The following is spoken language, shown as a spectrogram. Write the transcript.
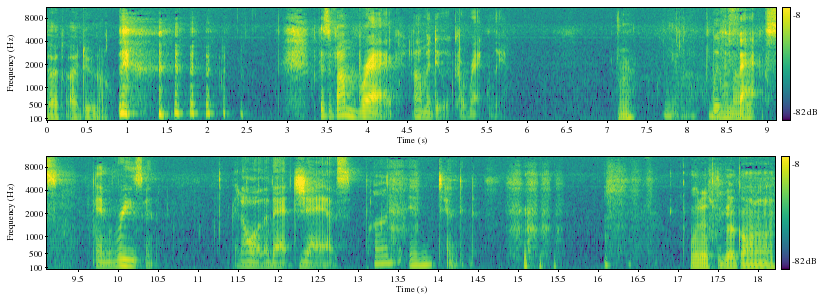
That I do know. Because if I'm brag, I'm gonna do it correctly. Yeah. You know, with No facts and reason and all of that jazz. Pun intended. What else we got going on?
